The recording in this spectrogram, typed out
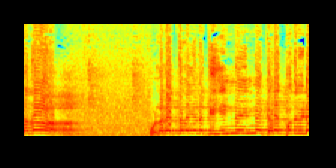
கதா. உலகத்துல எனக்கு இன்ன இன்ன கிடைப்பதை விட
